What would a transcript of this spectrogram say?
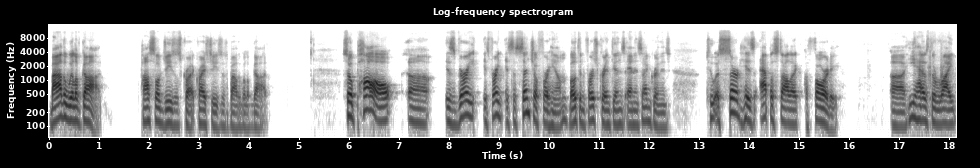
by the will of God. Apostle of Jesus Christ, Christ Jesus, by the will of God. So Paul uh, is very, it's very, it's essential for him, both in First Corinthians and in Second Corinthians, to assert his apostolic authority. Uh, he has the right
